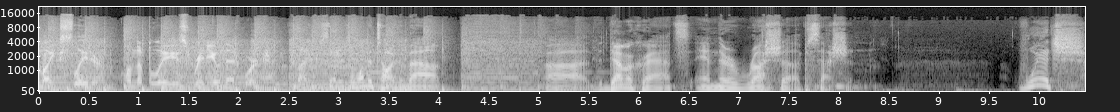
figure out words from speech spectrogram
Mike Slater on the Blaze Radio Network. I said, I want to talk about uh, the Democrats and their Russia obsession, which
